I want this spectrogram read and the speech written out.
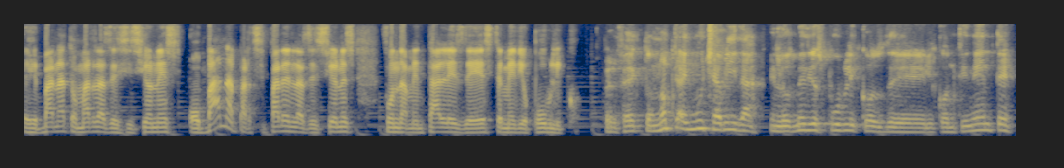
eh, van a tomar las decisiones o van a participar en las decisiones fundamentales de este medio público. Perfecto, no hay mucha vida en los medios públicos del continente.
